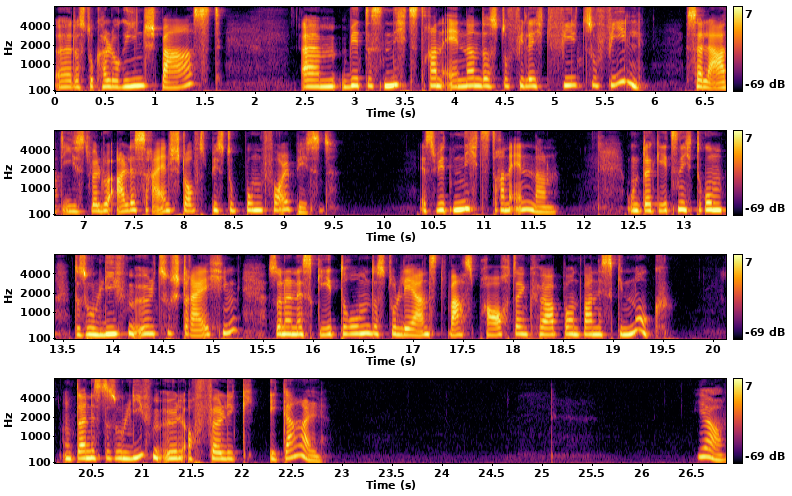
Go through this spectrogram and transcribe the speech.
äh, dass du Kalorien sparst, ähm, wird das nichts daran ändern, dass du vielleicht viel zu viel Salat isst, weil du alles reinstopfst, bis du bummvoll bist. Es wird nichts daran ändern. Und da geht es nicht darum, das Olivenöl zu streichen, sondern es geht darum, dass du lernst, was braucht dein Körper und wann ist genug. Und dann ist das Olivenöl auch völlig egal. Ja,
